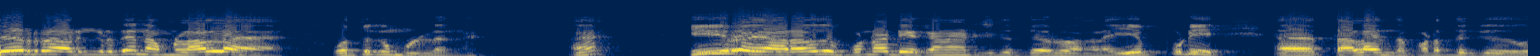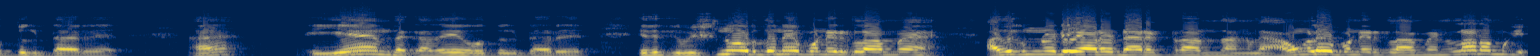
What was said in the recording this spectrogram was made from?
தேடுறாருங்கிறதே நம்மளால ஒத்துக்க முடியலங்க. ஹீரோ யாராவது பொண்டாட்டியை காணாடிச்சிட்டு தேடுவாங்களே? எப்படி தலை இந்த படத்துக்கு ஒத்துக்கிட்டாரு? ஏன் இந்த கதையை ஒத்துக்கிட்டாரு? இதுக்கு விஷ்ணுவர்தனே பண்ணியிருக்கலாமே அதுக்கு முன்னாடி யாரோ டேரக்டராக இருந்தாங்களே அவங்களே பண்ணியிருக்கலாமேலாம் நமக்கு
